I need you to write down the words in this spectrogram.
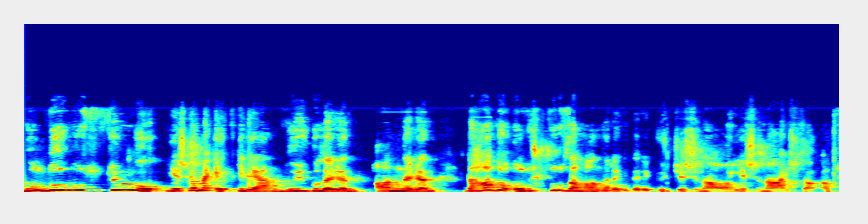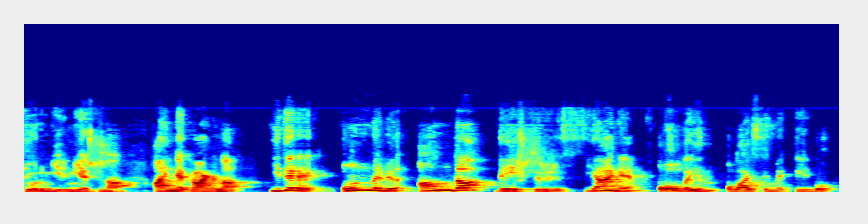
bulduğumuz tüm bu yaşama etkileyen duyguların, anların daha da oluştuğu zamanlara giderek 3 yaşına, 10 yaşına, işte atıyorum 20 yaşına, anne karnına giderek onları anda değiştiririz. Yani o olayın, olay silmek değil bu,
